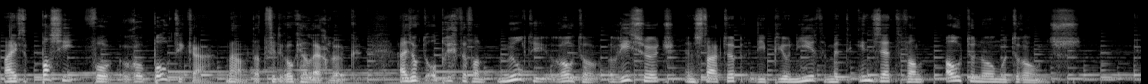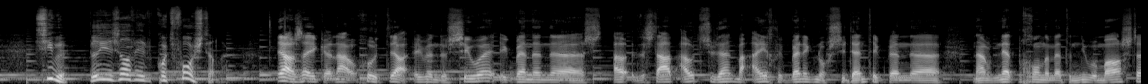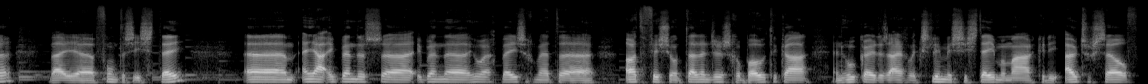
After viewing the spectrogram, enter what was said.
maar heeft een passie voor robotica. Nou, dat vind ik ook heel erg leuk. Hij is ook de oprichter van Multirotor Research, een start-up die pioniert met de inzet van autonome drones. Siwe, wil je jezelf even kort voorstellen? Ja, zeker. Nou goed, ja, ik ben dus Siwe. Ik ben een, er staat oud-student, maar eigenlijk ben ik nog student. Ik ben uh, namelijk net begonnen met een nieuwe master bij uh, Fontes ICT. Um, en ja, ik ben dus ik ben, heel erg bezig met artificial intelligence, robotica. En hoe kun je dus eigenlijk slimme systemen maken die uit zichzelf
